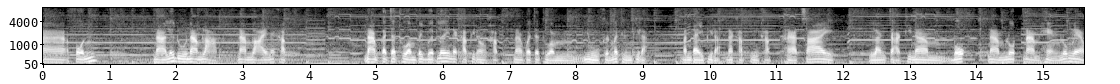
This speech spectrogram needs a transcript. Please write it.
าฝนนาฤดูน้ำหลากน้ำลายนะครับ น้ำก็จะท่วมไปเบิดเลยนะครับพี่น้องครับน้ำก็จะท่วมอยู่ขึ้นมาถึงพี่ละบันไดพี่ละนะครับนี่ครับหาดทรายหลังจากที่น้ำบกน้ำลดน้ำแห้งลงแล้ว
